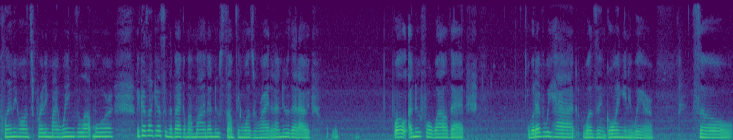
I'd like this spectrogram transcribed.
planning on spreading my wings a lot more because I guess in the back of my mind I knew something wasn't right and I knew that I well, I knew for a while that whatever we had wasn't going anywhere so,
